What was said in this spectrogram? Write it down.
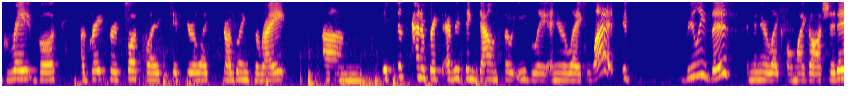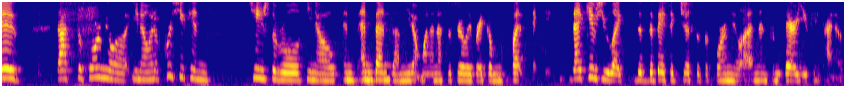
great book. A great first book. Like if you're like struggling to write, um, it just kind of breaks everything down so easily, and you're like, "What? It's really this?" And then you're like, "Oh my gosh, it is." That's the formula, you know. And of course, you can change the rules, you know, and, and bend them. You don't want to necessarily break them, but that gives you like the, the basic gist of the formula. And then from there, you can kind of,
